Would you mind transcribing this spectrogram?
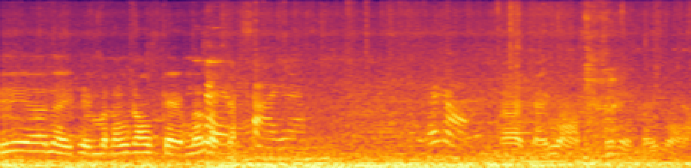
cái ờ, này thì mình ăn rau kèm nó là chả xài à, cái ngọt. À cải ngọt cái này cải ngọt.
